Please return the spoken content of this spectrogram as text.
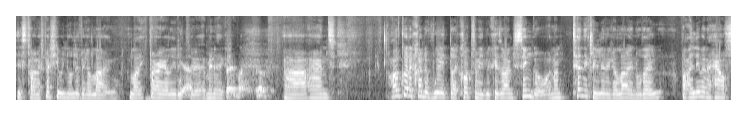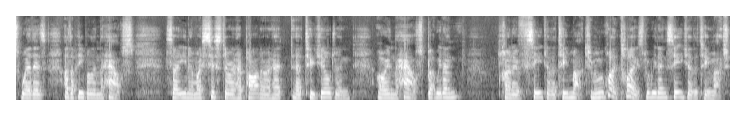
this time, especially when you're living alone, like Barry alluded Yeah, to it a minute ago. so. Uh, and I've got a kind of weird dichotomy because I'm single and I'm technically living alone, although but I live in a house where there's other people in the house. So you know, my sister and her partner and her, her two children are in the house, but we don't kind of see each other too much. I mean, we're quite close, but we don't see each other too much.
